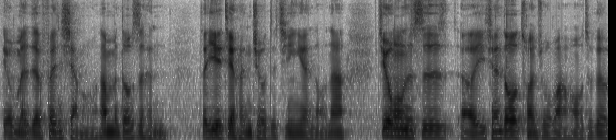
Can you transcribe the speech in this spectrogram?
给我们的分享哦，他们都是很。在业界很久的经验哦，那机构工程师呃以前都传说嘛吼，这个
